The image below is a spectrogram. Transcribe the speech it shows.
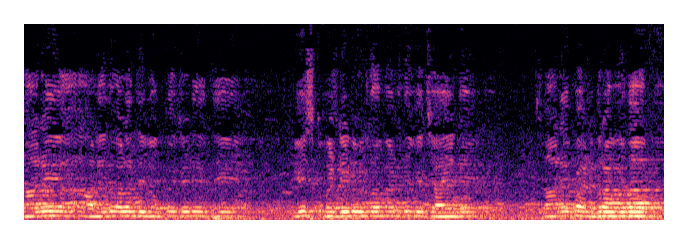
ਸਾਰੇ ਆਲੇ ਦੁਆਲੇ ਦੇ ਲੋਕ ਜਿਹੜੇ ਇੱਥੇ ਇਸ ਕਬੱਡੀ ਟੂਰਨਾਮੈਂਟ ਦੇ ਵਿੱਚ ਆਏ ਨੇ, ਸਾਰੇ ਭੈਣ ਭਰਾਵਾਂ ਦਾ,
